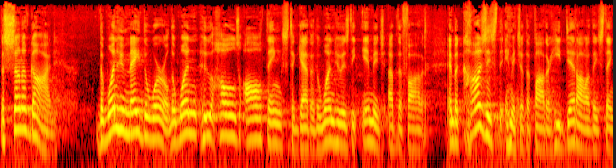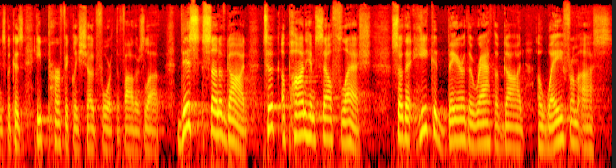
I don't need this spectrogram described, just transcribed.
The Son of God, the one who made the world, the one who holds all things together, the one who is the image of the Father. And because he's the image of the Father, he did all of these things because he perfectly showed forth the Father's love. This Son of God took upon himself flesh so that he could bear the wrath of God away from us,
